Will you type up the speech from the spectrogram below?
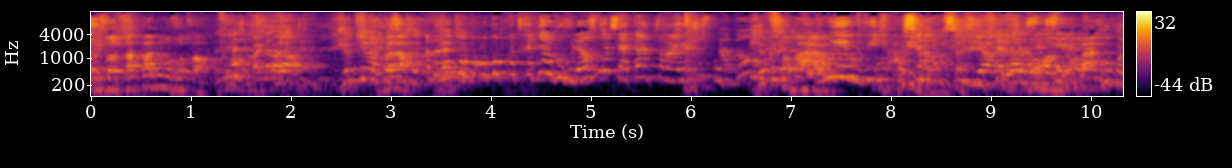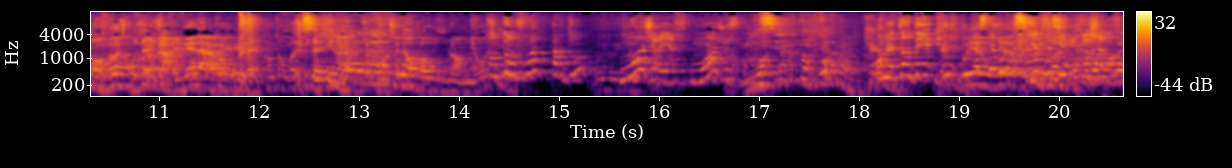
tu ne voteras pas, nous on votera. Oui, c'est pas grave. Je tiens à Voilà. Ah bah, on, comprend, on comprend très bien où vous voulez en venir. C'est quand même. Enfin, Ah bon Je Ah bah, Oui, oui, oui. Ah vous, quand on voit ce que vous On avez va arriver là, quand vous quand on voit ce que vous avez mis dans la on va où vous voulez en venir aussi. Quand on voit, pardon, moi j'ai rien. Moi je suis. Moi, Oh, mais attendez, vous- Oui, est-ce que on vous dit pouvez aussi, dire, On avant. Non,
